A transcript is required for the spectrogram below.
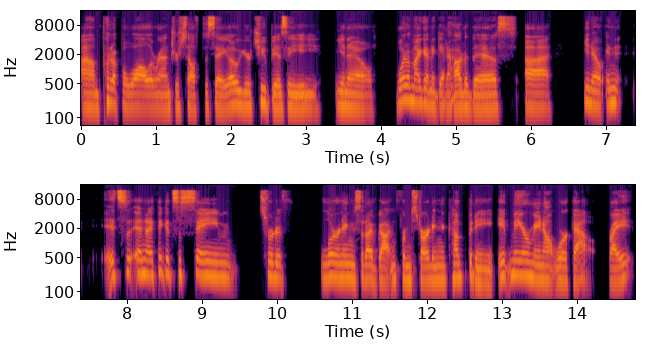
um, put up a wall around yourself to say, oh, you're too busy. You know, what am I going to get out of this? Uh, you know, and it's, and I think it's the same sort of learnings that I've gotten from starting a company. It may or may not work out, right?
